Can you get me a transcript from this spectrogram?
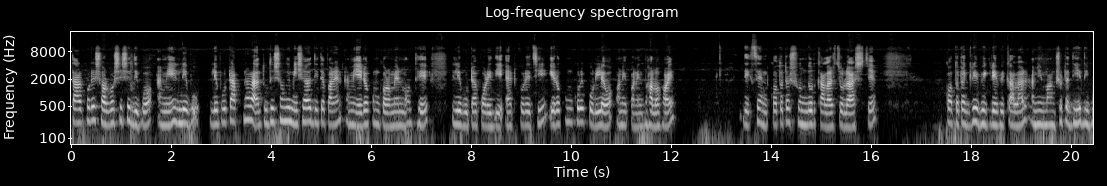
তারপরে সর্বশেষে দিব আমি লেবু। লেবুটা আপনারা দুধের সঙ্গে মিশাও দিতে পারেন। আমি এরকম গরমের মধ্যে লেবুটা পরে দিয়ে অ্যাড করেছি। এরকম করে করলেও অনেক অনেক ভালো হয়। দেখছেন কতটা সুন্দর কালার চলে আসছে। কতটা গ্রেভি গ্রেভি কালার আমি মাংসটা দিয়ে দিব।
